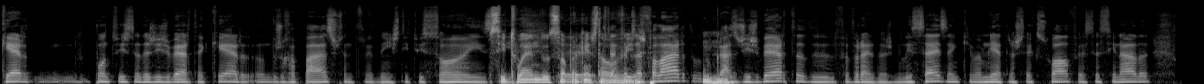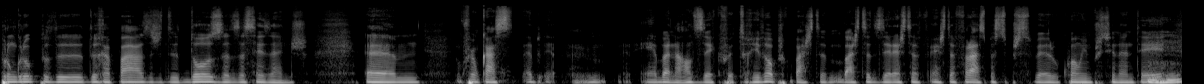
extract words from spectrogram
quer do ponto de vista da Gisberta, quer dos rapazes, portanto, de instituições. e- Situando, só para quem eh, está a portanto, ouvir. Estamos a falar do, do Uhum. caso Gisberta de fevereiro de 2006, em que uma mulher transexual foi assassinada por um grupo de, de rapazes de 12 a 16 anos. Um, foi um caso. É banal dizer que foi terrível, porque basta, basta dizer esta, esta frase para se perceber o quão impressionante é. Uhum.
